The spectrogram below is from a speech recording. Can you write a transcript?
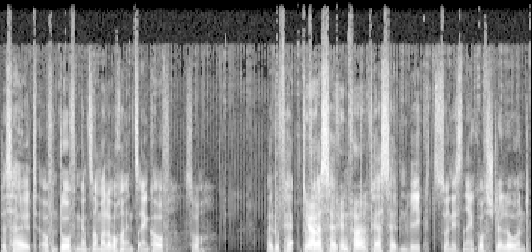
das ist halt auf dem Dorf ein ganz normaler Wochenendseinkauf. So. Weil du, fähr, du, ja, fährst halt, du fährst halt einen Weg zur nächsten Einkaufsstelle und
